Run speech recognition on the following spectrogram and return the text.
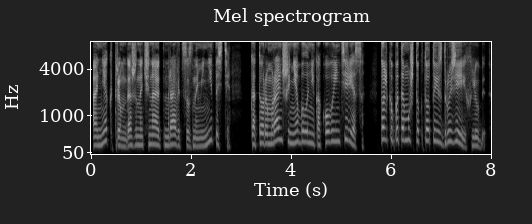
А некоторым даже начинают нравиться знаменитости, к которым раньше не было никакого интереса, только потому что кто-то из друзей их любит.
